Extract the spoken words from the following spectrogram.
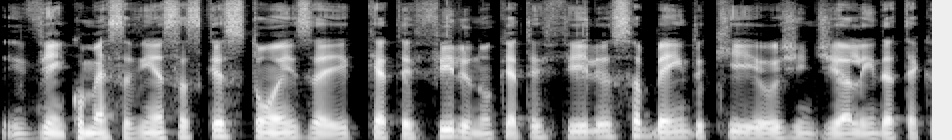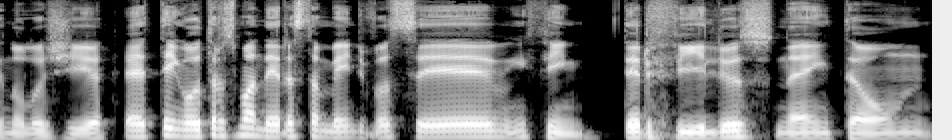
E vem, começa a vir essas questões aí, quer ter filho, não quer ter filho, sabendo que hoje em dia, além da tecnologia, é, tem outras maneiras também de você, enfim, ter filhos, né? Então.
